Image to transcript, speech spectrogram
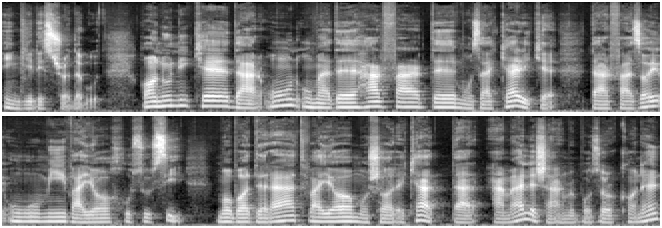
انگلیس شده بود. قانونی که در اون اومده هر فرد مذکری که در فضای عمومی و یا خصوصی مبادرت و یا مشارکت در عمل شرم بزرگ کنه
